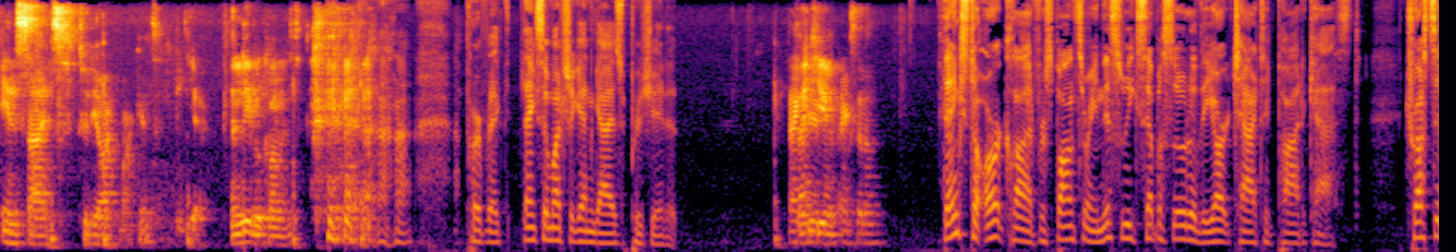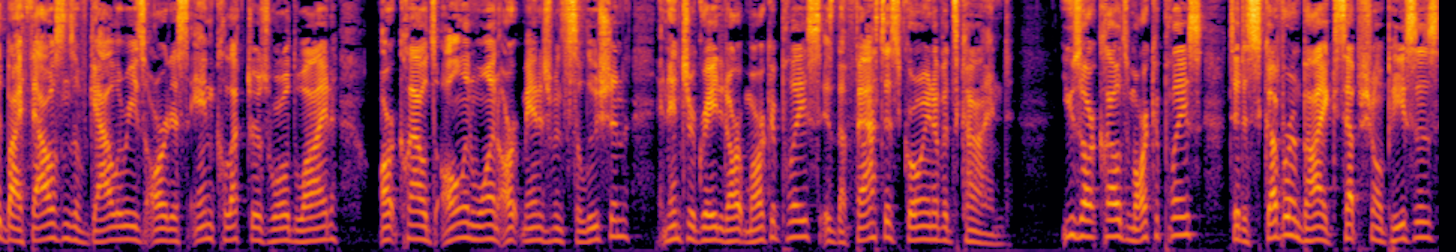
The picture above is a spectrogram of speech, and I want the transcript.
insights to the art market. Yeah, and leave a comment. Perfect. Thanks so much again, guys. Appreciate it. Thank, Thank you. you. Thanks, Adam. Thanks to ArtCloud for sponsoring this week's episode of the Art Tactic Podcast. Trusted by thousands of galleries, artists, and collectors worldwide, ArtCloud's all in one art management solution and integrated art marketplace is the fastest growing of its kind. Use ArtCloud's marketplace to discover and buy exceptional pieces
